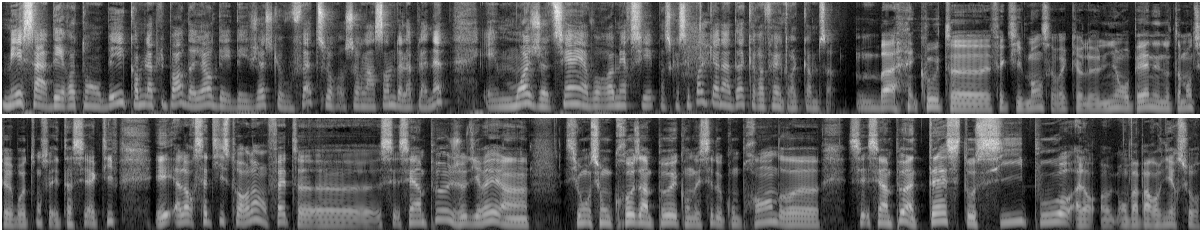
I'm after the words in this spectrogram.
mais ça a des retombées, comme la plupart d'ailleurs des, des, gestes que vous faites sur, sur l'ensemble de la planète. Et moi, je tiens à vous remercier parce que c'est pas le Canada qui aurait fait un truc comme ça. Bah, écoute, euh, effectivement, c'est vrai que l'Union européenne et notamment Thierry Breton est assez actif. Et alors, cette histoire-là, en fait, euh, c'est un peu, je dirais, un, si on, si on, creuse un peu et qu'on essaie de comprendre, euh, c'est un peu un test aussi pour. Alors, on va pas revenir sur,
